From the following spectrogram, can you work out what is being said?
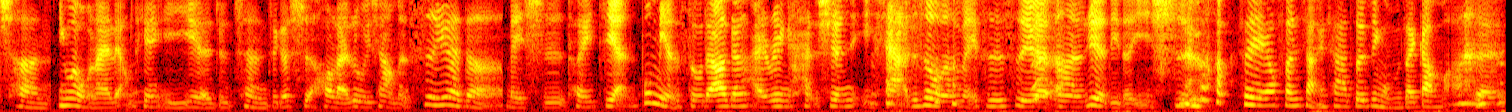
趁，因为我们来两天一夜，就趁这个时候来录一下我们四月的美食推荐。不免俗的要跟 Irene 寒暄一下，这是我们每次四月嗯月底的仪式，所以要分享一下最近我们在干嘛。对，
